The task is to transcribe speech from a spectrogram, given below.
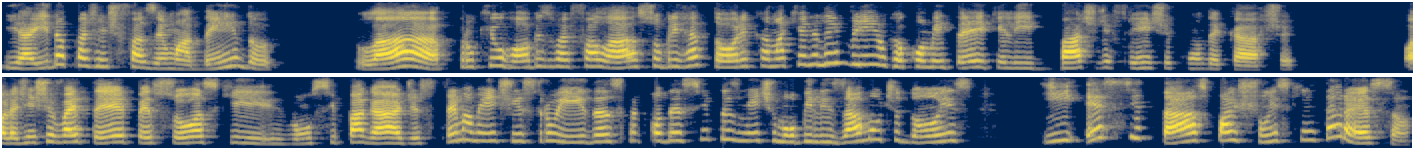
E aí dá para a gente fazer um adendo lá para o que o Hobbes vai falar sobre retórica naquele livrinho que eu comentei, que ele bate de frente com Descartes. Olha, a gente vai ter pessoas que vão se pagar de extremamente instruídas para poder simplesmente mobilizar multidões e excitar as paixões que interessam.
